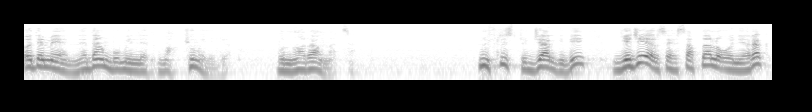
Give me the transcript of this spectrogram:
ödemeye neden bu millet mahkum ediliyor? Bunları anlatsan. Müflis tüccar gibi gece yarısı hesaplarla oynayarak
